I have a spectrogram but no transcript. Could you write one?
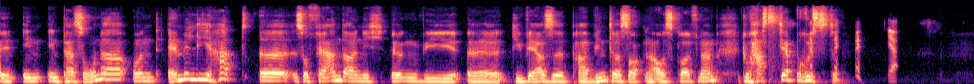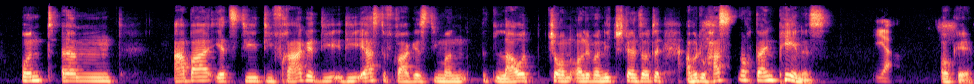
in, in, in Persona und Emily hat, äh, sofern da nicht irgendwie äh, diverse paar Wintersocken ausgeholfen haben, du hast ja Brüste. ja. Und ähm, aber jetzt die, die Frage, die, die erste Frage ist, die man laut John Oliver nicht stellen sollte, aber du hast noch deinen Penis. Ja. Okay.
